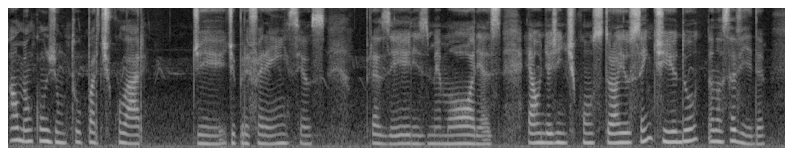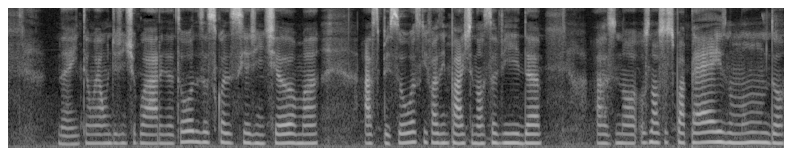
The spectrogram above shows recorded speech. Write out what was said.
a alma é um conjunto particular de, de preferências, prazeres, memórias. É onde a gente constrói o sentido da nossa vida. Né? Então é onde a gente guarda todas as coisas que a gente ama, as pessoas que fazem parte da nossa vida, no, os nossos papéis no mundo,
